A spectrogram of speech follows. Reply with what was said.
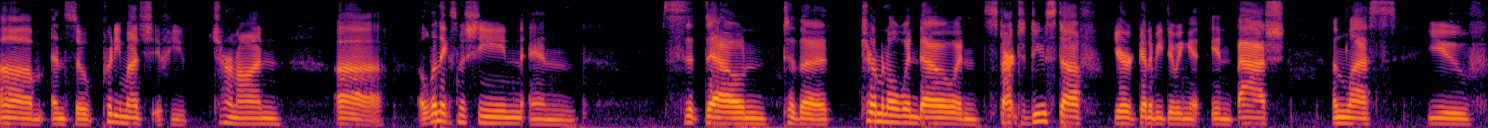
Um, and so pretty much if you turn on uh, a Linux machine and sit down to the terminal window and start to do stuff, you're going to be doing it in bash unless you've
